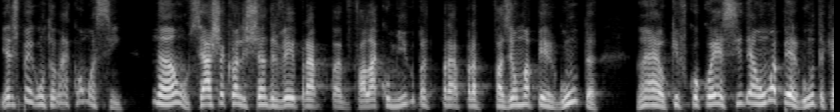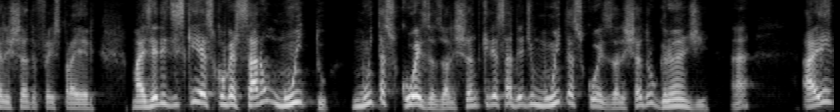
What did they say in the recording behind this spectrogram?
E eles perguntam: mas como assim? Não, você acha que o Alexandre veio para falar comigo, para fazer uma pergunta? É? O que ficou conhecido é uma pergunta que Alexandre fez para ele. Mas ele disse que eles conversaram muito, muitas coisas. O Alexandre queria saber de muitas coisas, Alexandre o Grande. Né? Aí,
